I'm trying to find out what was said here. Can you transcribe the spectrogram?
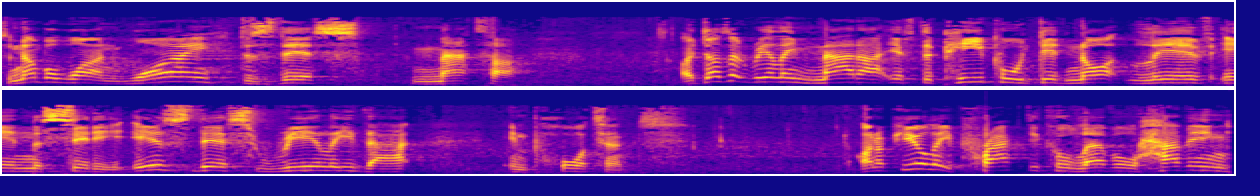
So, number one, why does this matter? Or does it really matter if the people did not live in the city? Is this really that important. On a purely practical level, having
